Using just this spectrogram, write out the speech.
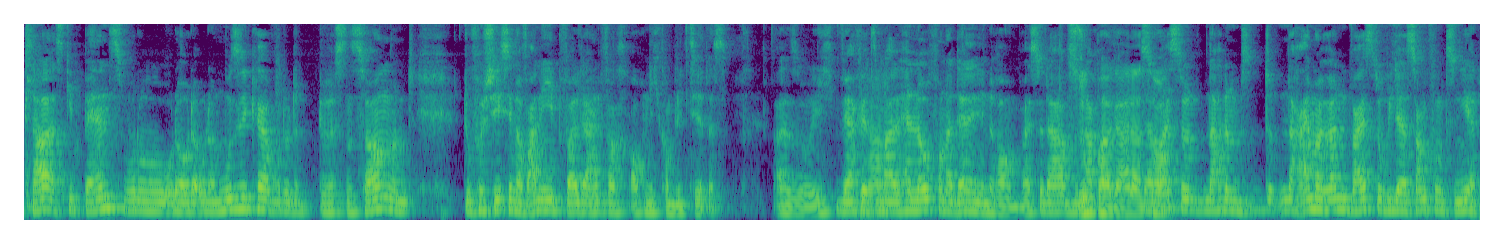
klar, es gibt Bands, wo du oder oder oder Musiker, wo du du hörst einen Song und du verstehst ihn auf Anhieb, weil der einfach auch nicht kompliziert ist. Also ich werfe jetzt ja. mal Hello von Adele in den Raum, weißt du, da super nach, geiler da Song. weißt du nach einem nach einmal hören weißt du, wie der Song funktioniert.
